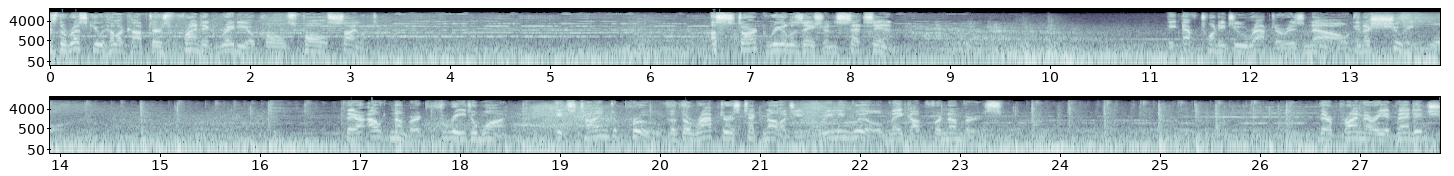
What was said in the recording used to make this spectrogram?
As the rescue helicopter's frantic radio calls fall silent, a stark realization sets in. The F-22 Raptor is now in a shooting war. They are outnumbered three to one. It's time to prove that the Raptor's technology really will make up for numbers. Their primary advantage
